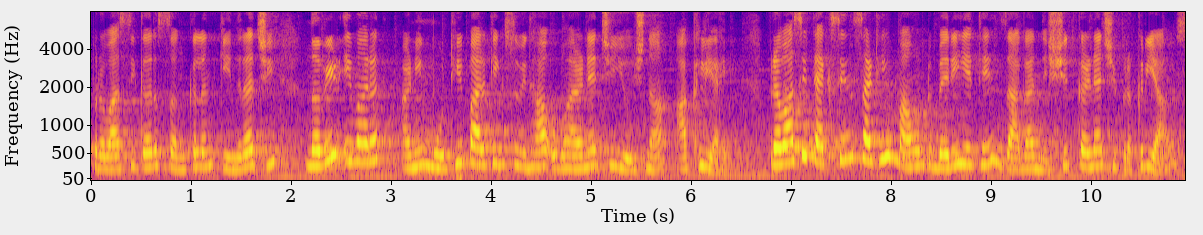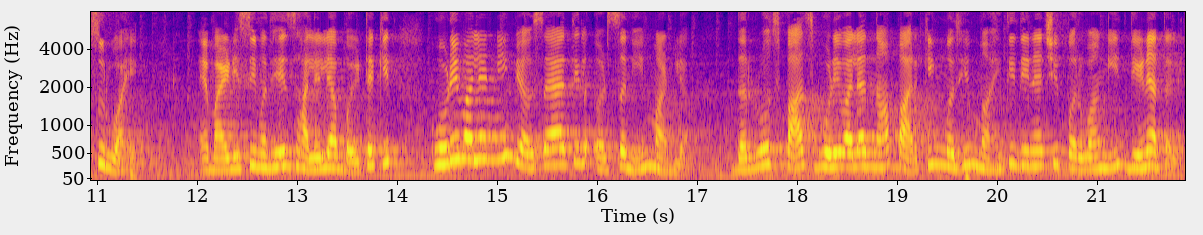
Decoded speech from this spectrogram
प्रवासी कर संकलन केंद्राची नवीन इमारत आणि मोठी पार्किंग सुविधा उभारण्याची योजना आखली आहे. प्रवासी टॅक्सींसाठी माउंट बेरी येथे जागा निश्चित करण्याची प्रक्रिया सुरू आहे. एम आय डी सीमध्ये झालेल्या बैठकीत घोडेवाल्यांनी व्यवसायातील अडचणी मांडल्या. दररोज पाच घोडेवाल्यांना पार्किंगमध्ये माहिती देण्याची परवानगी देण्यात आली.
